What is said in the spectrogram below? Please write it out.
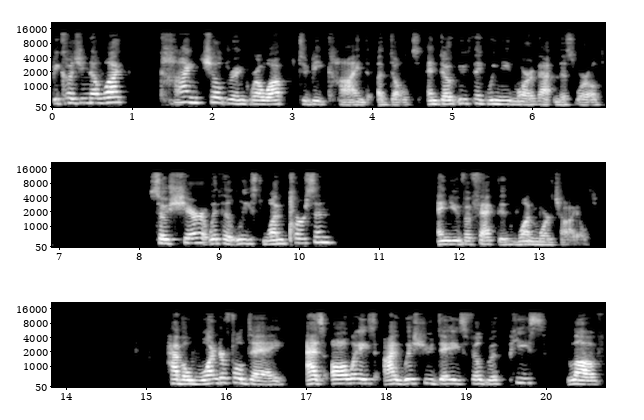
Because you know what? Kind children grow up to be kind adults. And don't you think we need more of that in this world? So share it with at least one person, and you've affected one more child. Have a wonderful day. As always, I wish you days filled with peace, love,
